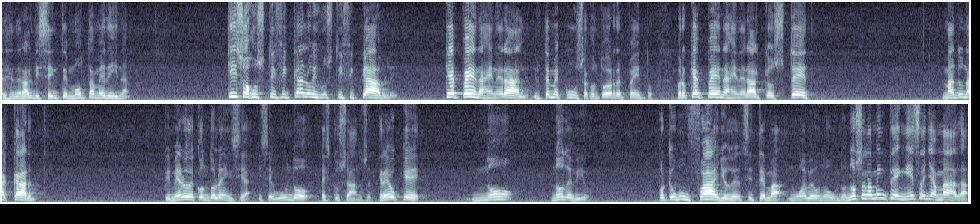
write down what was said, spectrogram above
el general Vicente Mota Medina, quiso justificar lo injustificable. Qué pena, general, y usted me excusa con todo el respeto, pero qué pena, general, que usted mande una carta, primero de condolencia y segundo excusándose. Creo que no, no debió, porque hubo un fallo del sistema 911. No solamente en esa llamada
